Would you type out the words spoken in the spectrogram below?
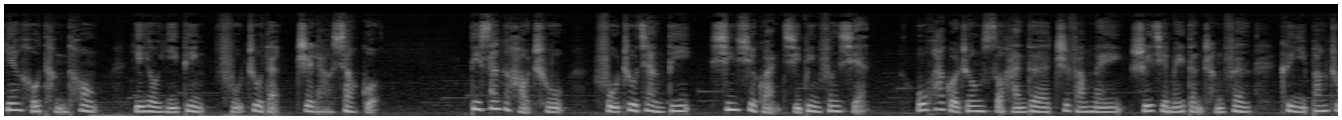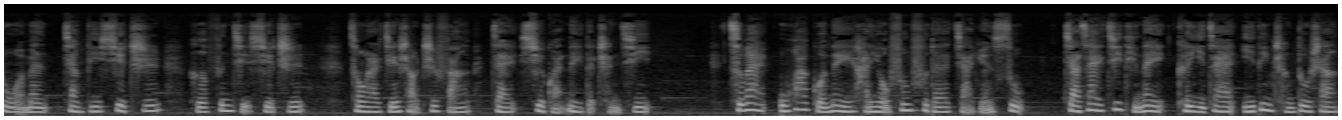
咽喉疼痛也有一定辅助的治疗效果。第三个好处。辅助降低心血管疾病风险。无花果中所含的脂肪酶、水解酶等成分，可以帮助我们降低血脂和分解血脂，从而减少脂肪在血管内的沉积。此外，无花果内含有丰富的钾元素，钾在机体内可以在一定程度上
